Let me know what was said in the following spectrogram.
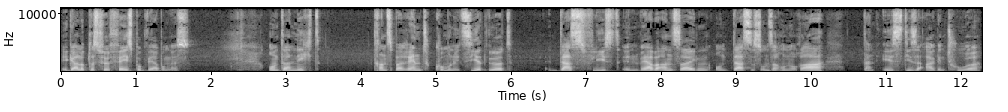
egal ob das für Facebook-Werbung ist, und da nicht transparent kommuniziert wird, das fließt in Werbeanzeigen und das ist unser Honorar, dann ist diese Agentur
